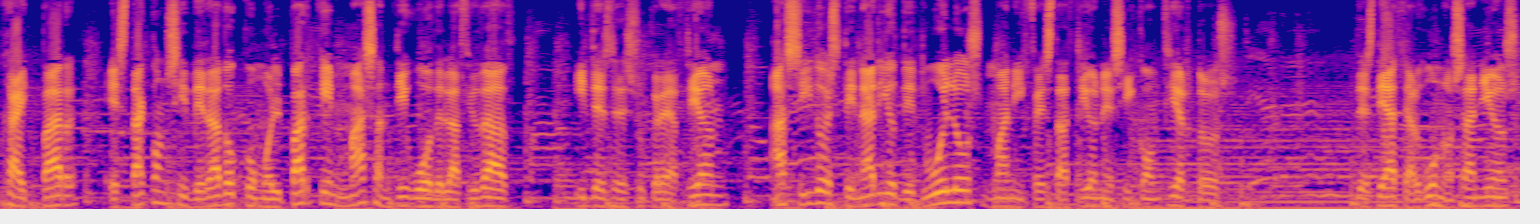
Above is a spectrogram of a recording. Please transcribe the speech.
Hyde Park está considerado como el parque más antiguo de la ciudad y desde su creación ha sido escenario de duelos, manifestaciones y conciertos. Desde hace algunos años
